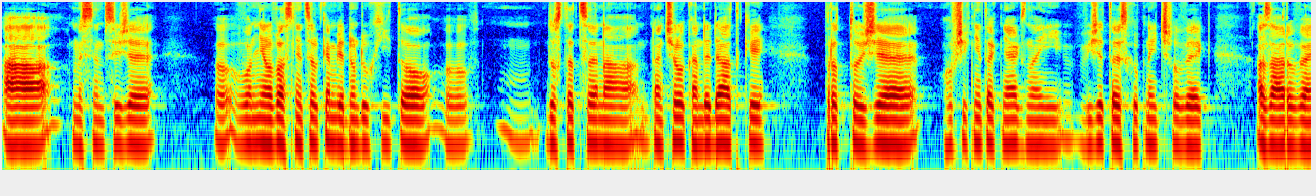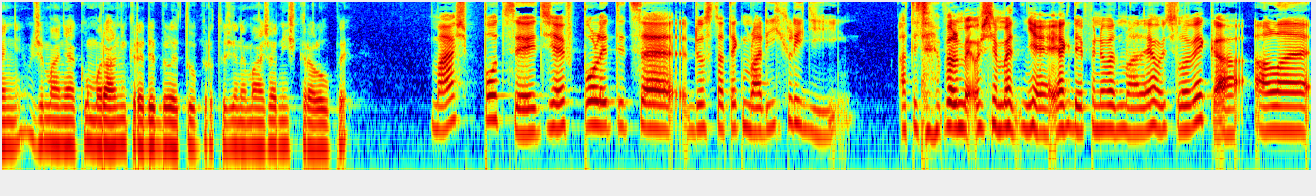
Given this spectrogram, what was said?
a myslím si, že on měl vlastně celkem jednoduchý to dostat se na, na čelo kandidátky, protože ho všichni tak nějak znají, ví, že to je schopný člověk a zároveň, že má nějakou morální kredibilitu, protože nemá žádný škraloupy. Máš pocit, že je v politice dostatek mladých lidí? A teď je velmi ošemetně, jak definovat mladého člověka, ale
